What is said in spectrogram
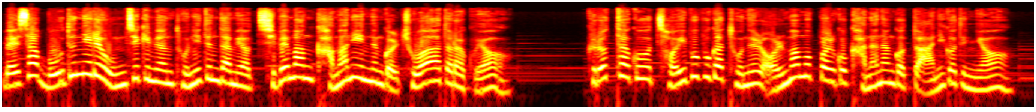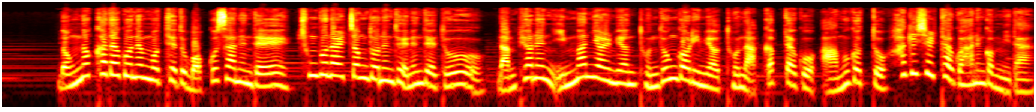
매사 모든 일에 움직이면 돈이 든다며 집에만 가만히 있는 걸 좋아하더라고요. 그렇다고 저희 부부가 돈을 얼마 못 벌고 가난한 것도 아니거든요. 넉넉하다고는 못해도 먹고 사는데 충분할 정도는 되는데도 남편은 입만 열면 돈돈거리며 돈 아깝다고 아무것도 하기 싫다고 하는 겁니다.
